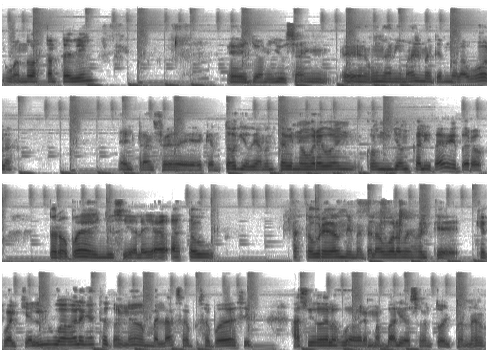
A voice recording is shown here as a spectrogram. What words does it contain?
jugando bastante bien. Eh, Johnny Usain es un animal metiendo la bola. El transfer de Kentucky, obviamente no bregó con John Calipari, pero, pero pues en UCLA ha, estado, ha estado bregando y mete la bola mejor que, cualquier jugador en este torneo, en verdad, se, se puede decir. Ha sido de los jugadores más valiosos en todo el torneo.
